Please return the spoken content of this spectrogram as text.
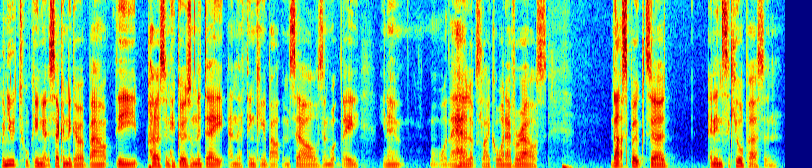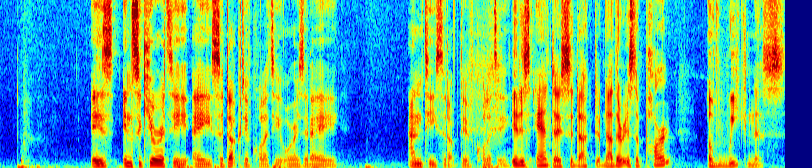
When you were talking a second ago about the person who goes on the date and they're thinking about themselves and what they, you know, what their hair looks like or whatever else, that spoke to an insecure person. Is insecurity a seductive quality or is it a anti-seductive quality? It is anti-seductive. Now there is a part of weakness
